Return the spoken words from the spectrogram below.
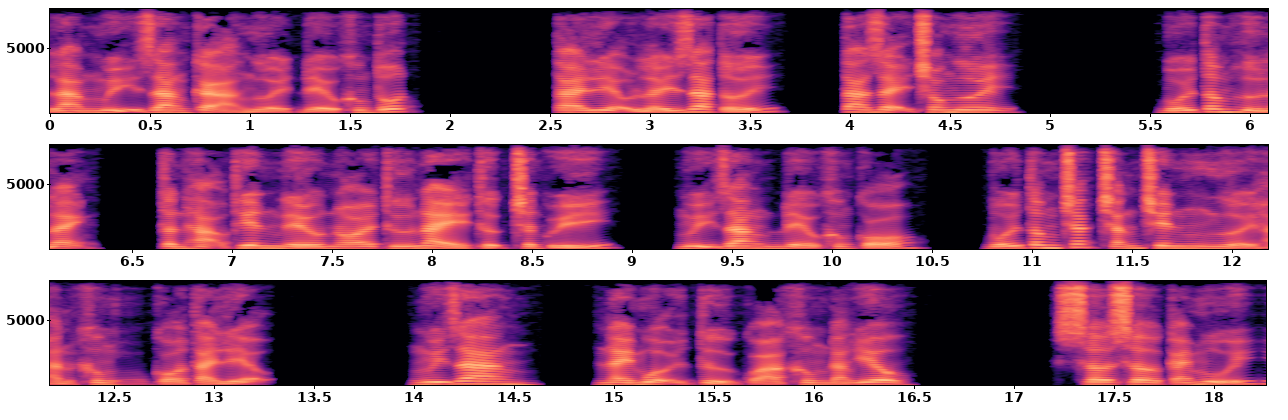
làm Ngụy Giang cả người đều không tốt. Tài liệu lấy ra tới, ta dạy cho ngươi. Bối tâm hừ lạnh, Tần Hạo Thiên nếu nói thứ này thực chân quý, Ngụy Giang đều không có, bối tâm chắc chắn trên người hắn không có tài liệu. Ngụy Giang, này muội tử quá không đáng yêu. Sơ sơ cái mũi,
